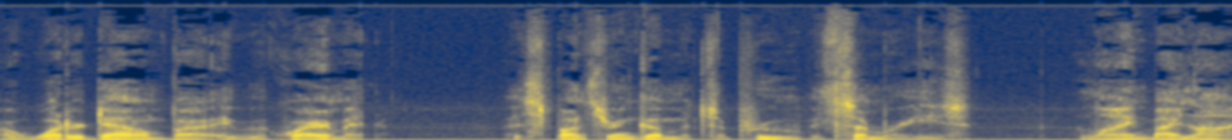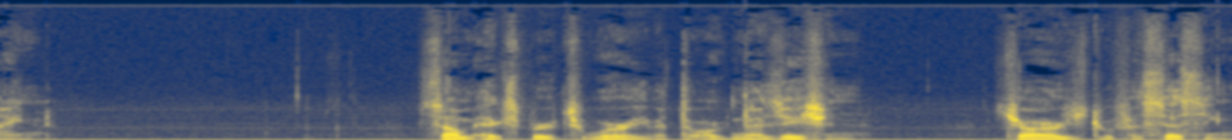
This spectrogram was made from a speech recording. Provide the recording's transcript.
are watered down by a requirement that sponsoring governments approve its summaries line by line. Some experts worry that the organization charged with assessing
